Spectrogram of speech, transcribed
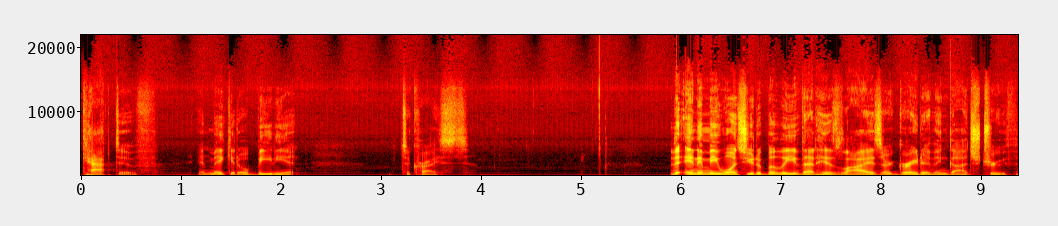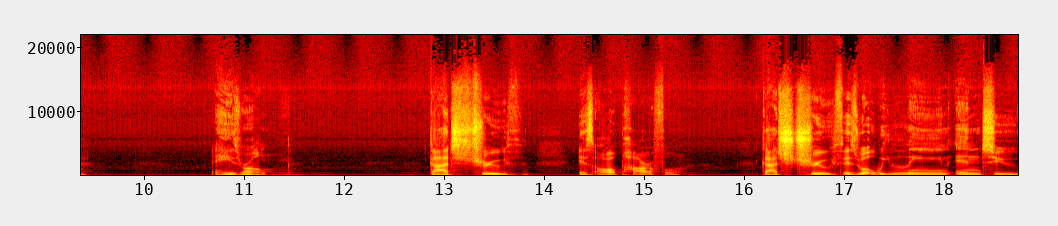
captive and make it obedient to Christ. The enemy wants you to believe that his lies are greater than God's truth, and he's wrong. God's truth is all powerful. God's truth is what we lean into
